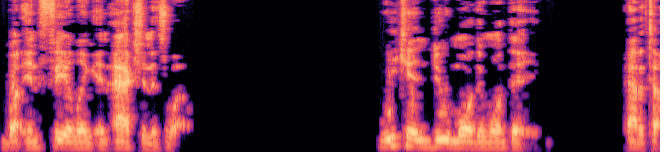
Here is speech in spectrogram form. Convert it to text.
but in feeling and action as well. We can do more than one thing at a time.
